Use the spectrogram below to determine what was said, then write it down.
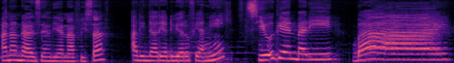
Ananda Azalia Nafisa, Adinda Arya Dwi Arufiani, See you again, buddy. Bye.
